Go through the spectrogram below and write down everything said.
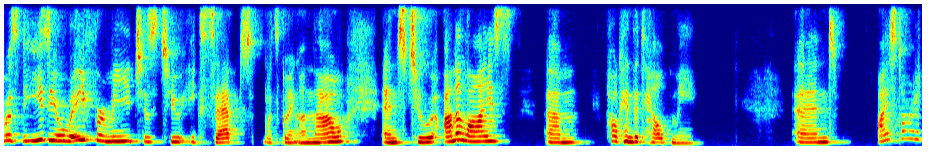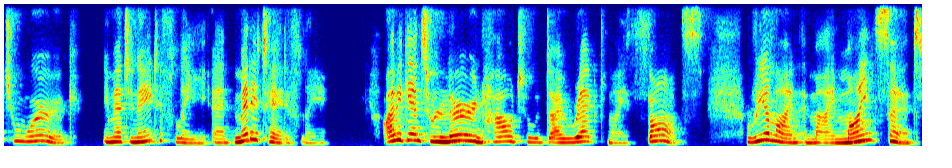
was the easier way for me just to accept what's going on now and to analyze um, how can that help me. And I started to work imaginatively and meditatively. I began to learn how to direct my thoughts, realign my mindset,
